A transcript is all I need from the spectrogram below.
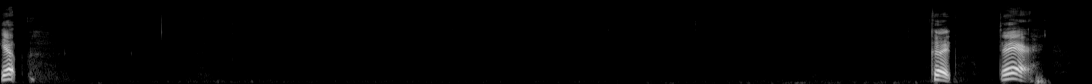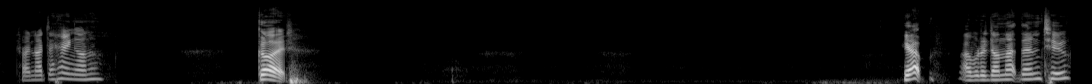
Yep. Good. There. Try not to hang on him. Good. Yep, I would have done that then too.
